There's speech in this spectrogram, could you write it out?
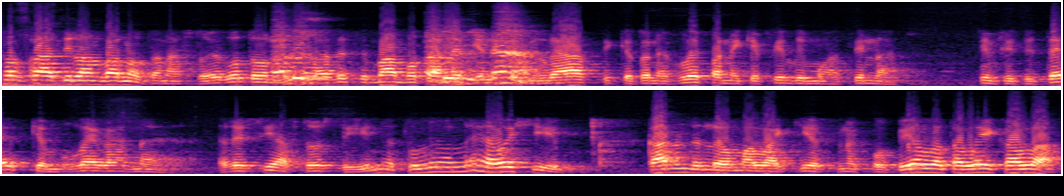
θα, θα αντιλαμβανόταν αυτό. Εγώ τον δηλαδή θυμάμαι όταν έβγαινε και μιλάτη και τον εβλέπανε και φίλοι μου Αθήνα συμφοιτητές και μου λέγανε ρε εσύ αυτός τι είναι; Του λέω ναι όχι κάνουν λέω μαλακία στην εκπομπή αλλά τα λέει καλά.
